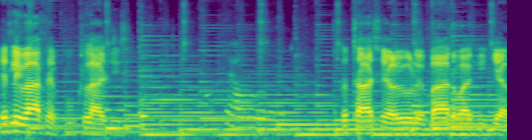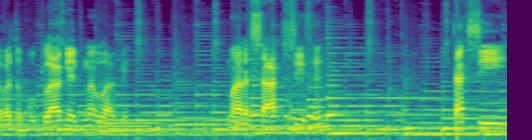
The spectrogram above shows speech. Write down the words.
કેટલી વાર છે ભૂખલા હજી તો થશે બાર વાગી ગયા હવે તો ભૂખ લાગે કે ન લાગે? મારે સાક્ષી છે. સાક્ષી.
